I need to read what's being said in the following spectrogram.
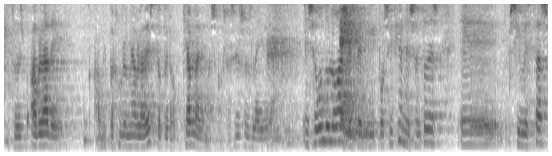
Entonces, habla de, a mí por ejemplo me habla de esto, pero que habla de más cosas, eso es la idea. En segundo lugar, desde mi posición, eso. Entonces, eh, si me estás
